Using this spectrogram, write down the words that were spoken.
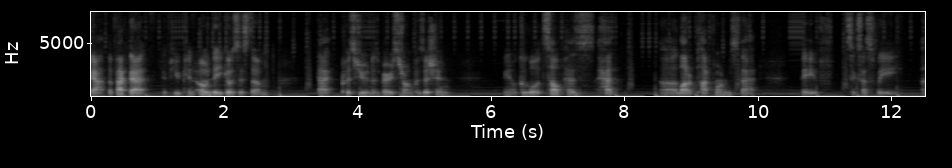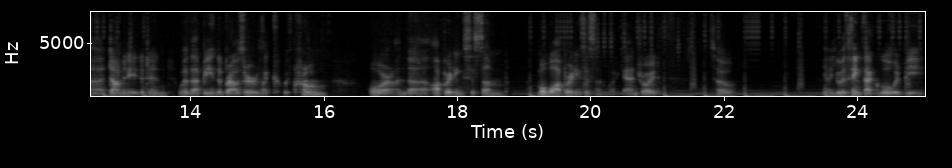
yeah, the fact that if you can own the ecosystem, that puts you in a very strong position. You know, Google itself has had a lot of platforms that they've successfully uh, dominated in, whether that be in the browser, like with Chrome, or on the operating system, mobile operating system like Android. So, you know, you would think that Google would be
